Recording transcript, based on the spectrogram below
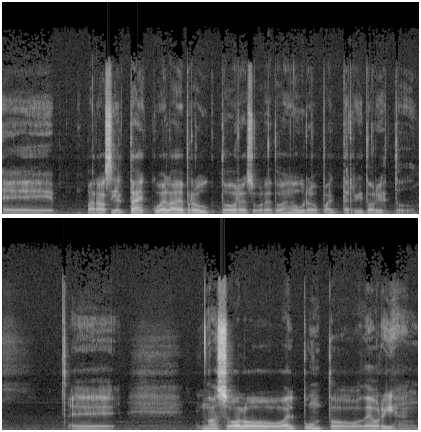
Eh, para ciertas escuelas de productores, sobre todo en Europa, el territorio es todo. Eh, no es solo el punto de origen,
